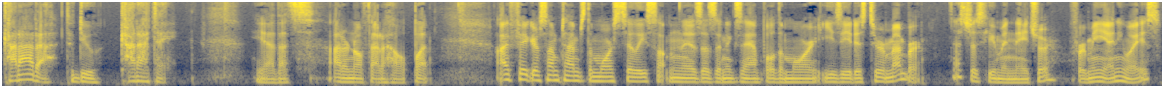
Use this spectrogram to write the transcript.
karada to do karate. Yeah, that's, I don't know if that'll help, but I figure sometimes the more silly something is as an example, the more easy it is to remember. That's just human nature, for me, anyways.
